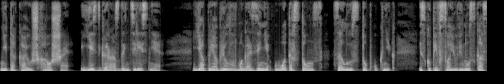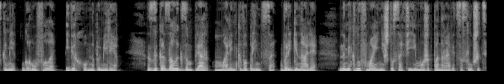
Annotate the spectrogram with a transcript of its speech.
не такая уж хорошая, есть гораздо интереснее. Я приобрел в магазине Waterstones целую стопку книг, искупив свою вину сказками Груфала и Верхом на помеле. Заказал экземпляр «Маленького принца» в оригинале, намекнув Майне, что Софии может понравиться слушать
